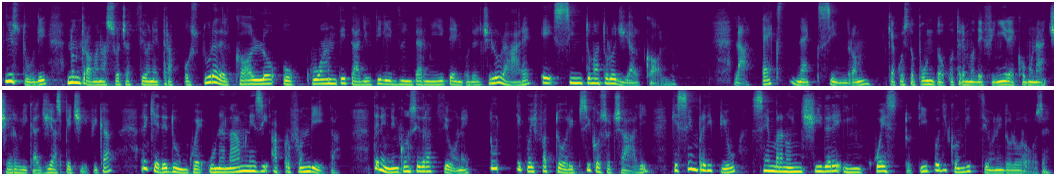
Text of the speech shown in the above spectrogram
Gli studi non trovano associazione tra postura del collo o quantità di utilizzo in termini di tempo del cellulare e sintomatologia al collo. La text neck syndrome, che a questo punto potremmo definire come una cervicalgia specifica, richiede dunque un'anamnesi approfondita, tenendo in considerazione tutti quei fattori psicosociali che sempre di più sembrano incidere in questo tipo di condizioni dolorose.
